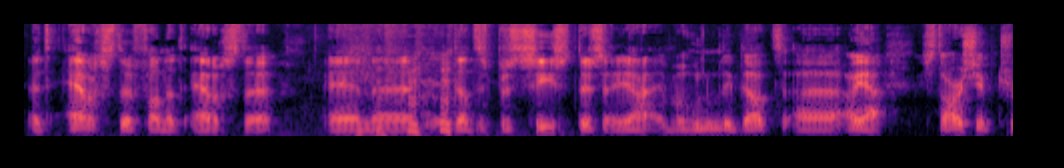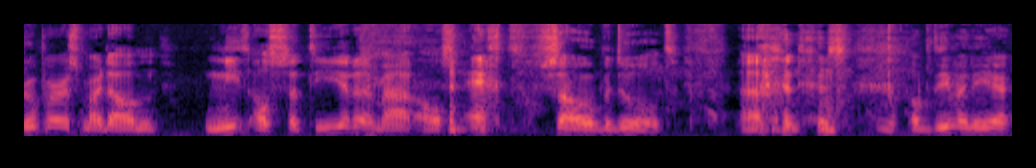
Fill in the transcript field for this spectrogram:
het ergste van het ergste. En dat is precies, dus ja, hoe noemde ik dat? Oh ja, Starship Troopers, maar dan niet als satire, maar als echt zo bedoeld. Eh, dus op die manier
